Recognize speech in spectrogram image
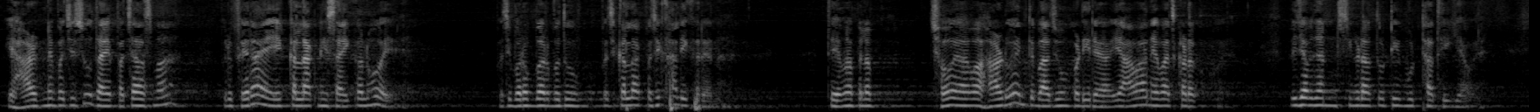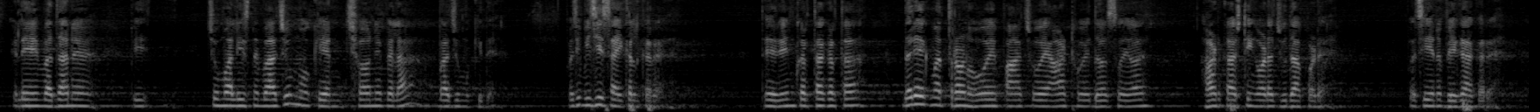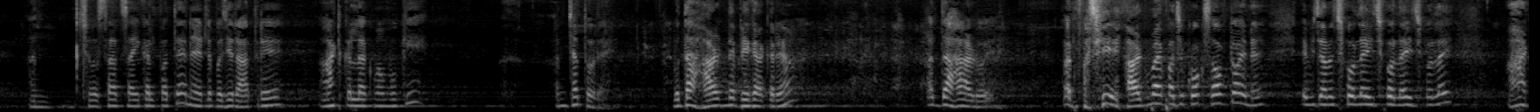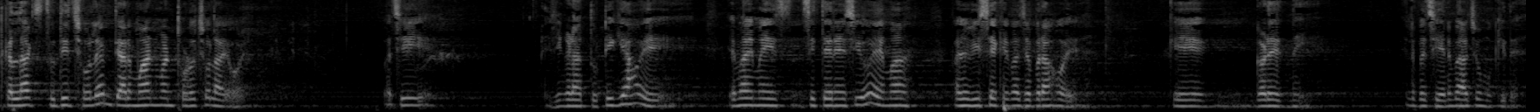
એ હાર્ડને પછી શું થાય? પચાસમાં પેલું ફેરાય, એક કલાકની સાયકલ હોય. પછી બરોબર બધું, પછી કલાક પછી ખાલી કરે ને. તો એમાં પેલા છ આવા હાર્ડ હોય ને, તે બાજુમાં પડી રહ્યા. એ આવા ને એવા જ કડક હોય. બીજા બધા શિંગડા, તૂટી, બુઠ્ઠા થઈ ગયા હોય. એટલે એ બધાને ચુમ્માલીસને બાજુ મૂકે અને છ ને પેલા બાજુ મૂકી દે. પછી બીજી સાયકલ કરે. તો એમ કરતા કરતા દરેકમાં ત્રણ હોય, પાંચ હોય, આઠ હોય, દસ હોય, એવા હાર્ડ કાસ્ટિંગવાળા જુદા પડે. પછી એને ભેગા કરે. અને છ સાત સાયકલ પતે ને એટલે પછી રાત્રે આઠ કલાકમાં મૂકી અને જતો રહે. બધા હાર્ડને ભેગા કરે, હા. બધા હાર્ડ હોય. અને પછી હાર્ડમાં પાછું કોક સોફ્ટ હોય ને, એ બિચારો છોલાઈ છોલાઈ છોલાઈ આઠ કલાક સુધી છોલે ને ત્યારે માંડ માંડ થોડો છોલાયો હોય. પછી રીંગણા તૂટી ગયા હોય, એમાં એમાં સિત્તેર એંસી હોય, એમાં પાછા વીસેક એવા જબરા હોય કે ગળે જ નહીં. એટલે પછી એને બાજુ મૂકી દે.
